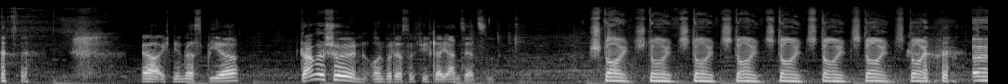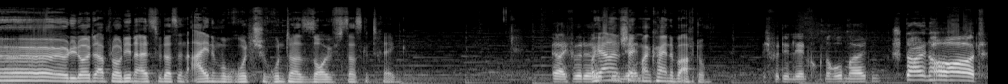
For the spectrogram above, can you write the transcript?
Ja, ich nehme das Bier. Dankeschön. Und würde das natürlich gleich ansetzen. Stein, Stein, Stein, Stein, Stein, Stein, Stein, Stein. äh, die Leute applaudieren, als du das in einem Rutsch runtersäufst, das Getränk. Ja, ich würde, Euch anderen schenkt man keine Beachtung. Ich würde den leeren Guck nach oben halten. Steinhort!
